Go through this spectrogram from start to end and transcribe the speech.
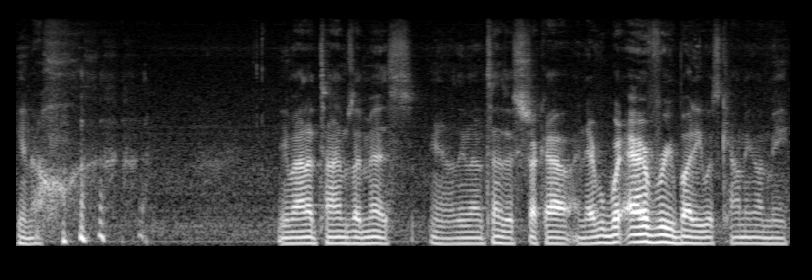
you know, the amount of times I miss, you know, the amount of times I struck out, and everybody, everybody was counting on me,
